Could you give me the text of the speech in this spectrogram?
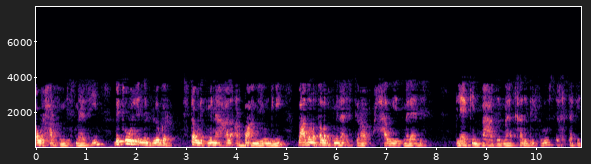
أول حرف من اسمها سين. بتقول إن البلوجر استولت منها على 4 مليون جنيه. بعد ما طلبت منها استيراد حاوية ملابس لكن بعد ما خدت الفلوس اختفت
